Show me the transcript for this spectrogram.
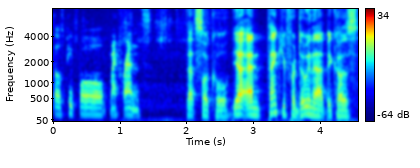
those people my friends. That's so cool. Yeah, and thank you for doing that because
